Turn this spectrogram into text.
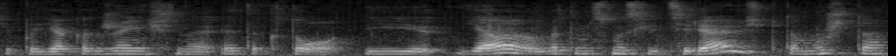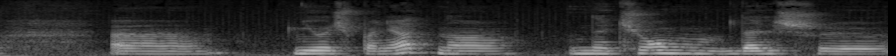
типа, я как женщина, это кто? И я в этом смысле теряюсь, потому что э, не очень понятно, на чем дальше,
